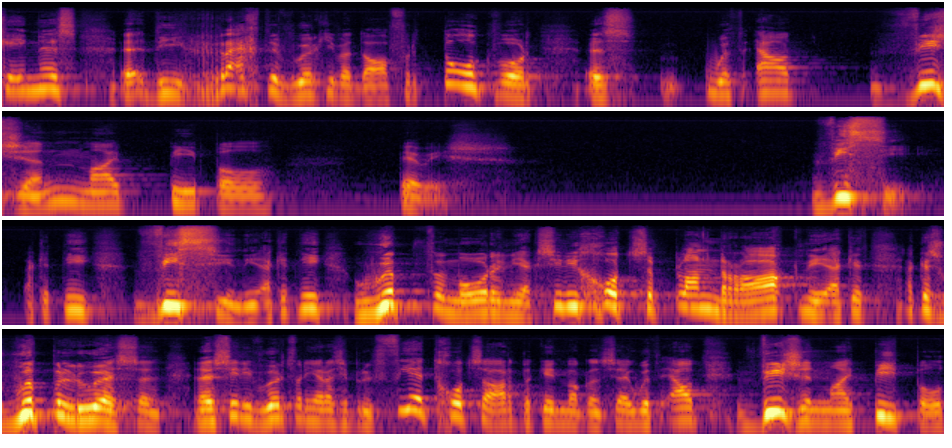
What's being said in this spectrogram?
kennis? Eh, die regte woordjie wat daar vertolk word is without vision my people perish. Visie. Ek het nie visie nie. Ek het nie hoop vir môre nie. Ek sien nie God se plan raak nie. Ek het ek is hopeloos en en nou sê die woord van die Here as die profeet God se hart bekend maak en sê without vision my people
